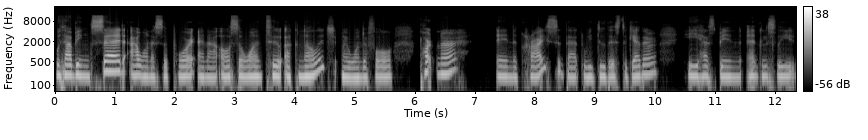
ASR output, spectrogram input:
With that being said, I want to support and I also want to acknowledge my wonderful partner in Christ that we do this together. he has been endlessly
